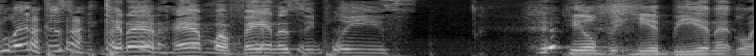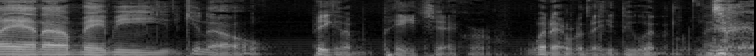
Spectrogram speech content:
Let this. Can I have my fantasy, please? He'll be he'll be in Atlanta. Maybe you know picking up a paycheck or whatever they do in Atlanta.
